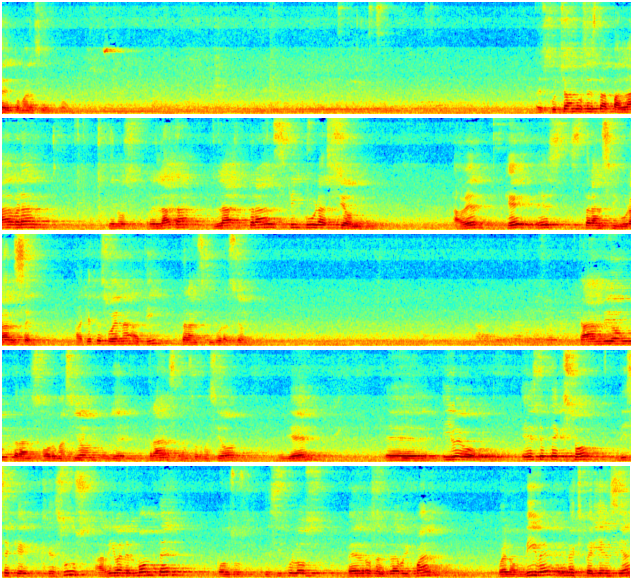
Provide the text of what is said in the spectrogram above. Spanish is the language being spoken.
Pueden tomar asiento. Escuchamos esta palabra que nos relata la transfiguración. A ver, ¿qué es transfigurarse? ¿A qué te suena a ti transfiguración? Cambio, transformación, muy bien. Trans, transformación, muy bien. Eh, y luego, este texto dice que Jesús arriba en el monte con sus discípulos Pedro, Santiago y Juan, bueno, vive una experiencia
